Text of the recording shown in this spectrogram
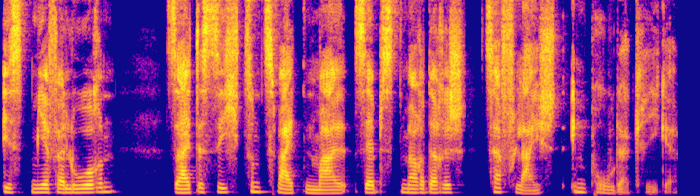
ist mir verloren, seit es sich zum zweiten Mal selbstmörderisch zerfleischt im Bruderkriege.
